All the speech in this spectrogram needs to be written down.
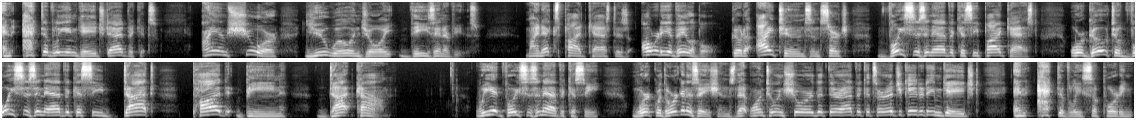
and actively engaged advocates. I am sure you will enjoy these interviews. My next podcast is already available. Go to iTunes and search Voices in Advocacy Podcast or go to voicesinadvocacy.podbean.com. We at Voices in Advocacy work with organizations that want to ensure that their advocates are educated, engaged, and actively supporting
